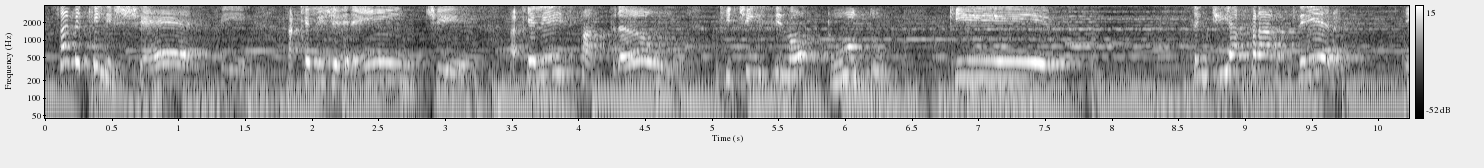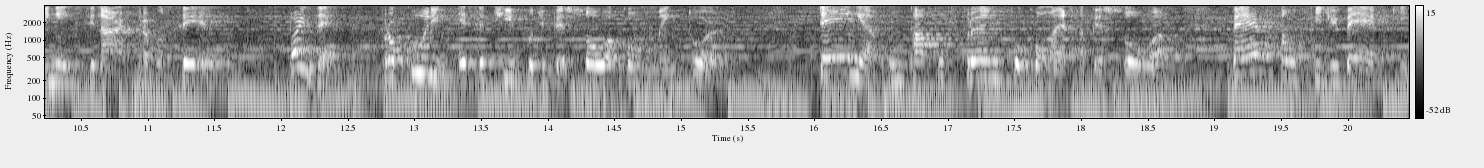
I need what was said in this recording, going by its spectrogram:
Sabe aquele chefe, aquele gerente, aquele ex-patrão que te ensinou tudo, que sentia prazer em ensinar para você? Pois é, procure esse tipo de pessoa como mentor. Tenha um papo franco com essa pessoa. Peça um feedback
